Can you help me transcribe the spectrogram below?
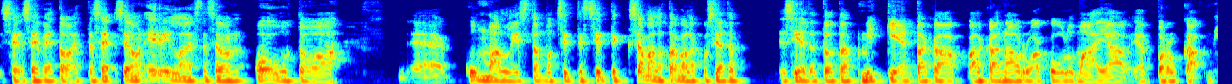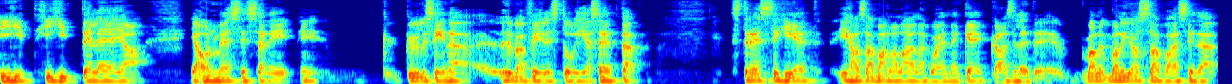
se, se veto, että se, se on erilaista, se on outoa, kummallista, mutta sitten, sitten samalla tavalla kuin sieltä sieltä tuota, mikkien takaa alkaa naurua kuulumaan ja, ja porukka hihit, hihittelee ja, ja on messissä, niin, niin ky- kyllä siinä hyvä fiilis tuli. Ja se, että stressi hiet ihan samalla lailla kuin ennen keikkaa. Sille, että mä, olin, mä olin jossain vaiheessa siinä,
